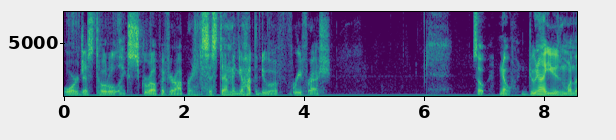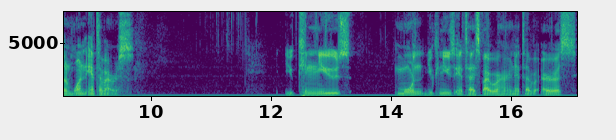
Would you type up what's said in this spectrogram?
or just total like screw up of your operating system and you'll have to do a refresh. So, no, do not use more than one antivirus. You can use more you can use anti-spyware and antivirus.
